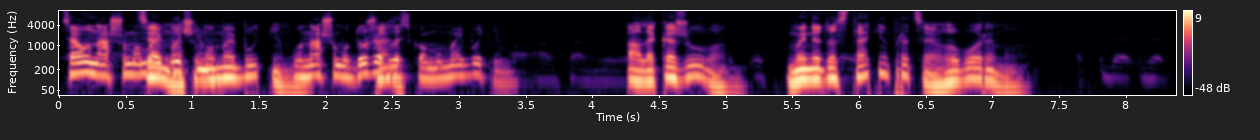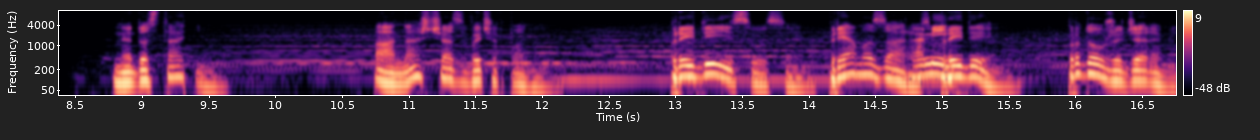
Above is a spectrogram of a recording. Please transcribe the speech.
Це у нашому Це в майбутньому. нашому майбутньому. У нашому дуже Так. близькому майбутньому. Але кажу вам, ми недостатньо про це говоримо. Недостатньо. А наш час вичерпано. Прийди, Ісусе, прямо зараз. Амінь. Прийди. Продовжуй, Джеремі.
